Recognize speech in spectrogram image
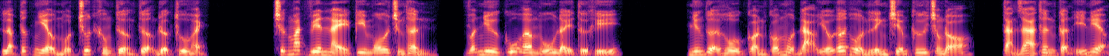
lập tức nhiều một chút không tưởng tượng được thu hoạch. Trước mắt viên này kim ô chứng thần, vẫn như cũ âm u đầy tử khí. Nhưng tựa hồ còn có một đạo yếu ớt hồn linh chiếm cứ trong đó, tản ra thân cận ý niệm.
